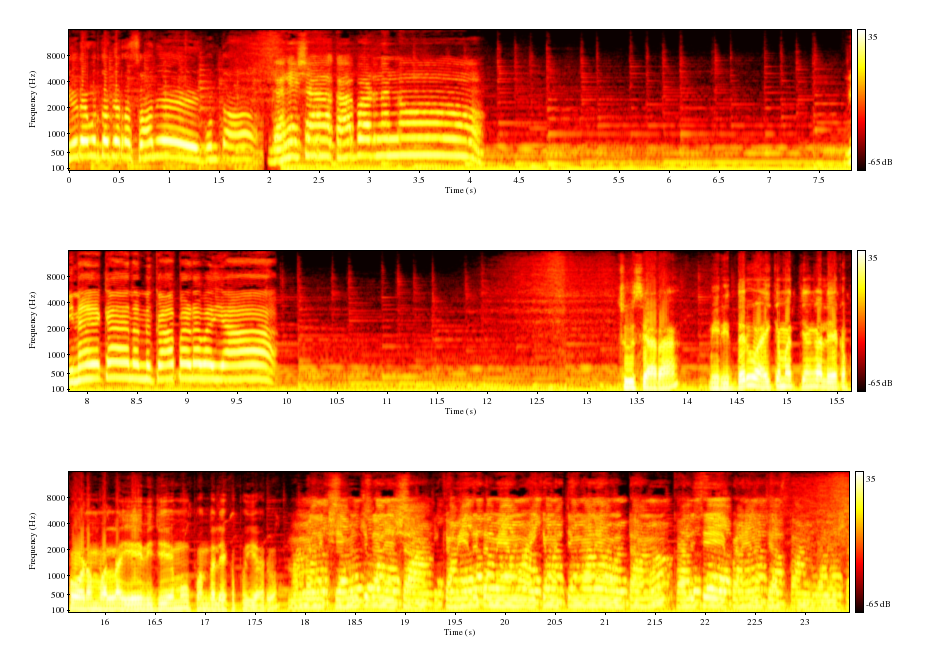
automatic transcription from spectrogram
ఈడెవరితో బెర్ర సామే గుంత. గణేష కాపాడు నన్ను. వినాయక నన్ను కాపాడవయ్యా. చూశారా? మీరిద్దరూ ఐకమత్యంగా లేకపోవడం వల్ల ఏ విజయము పొందలేకపోయారు. మమ్మల్ని క్షమించు గణేష ఇక మీదట మేము ఐకమత్యంగానే ఉంటాము. కలిసే ఏ పనైనా చేస్తాము గణేష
